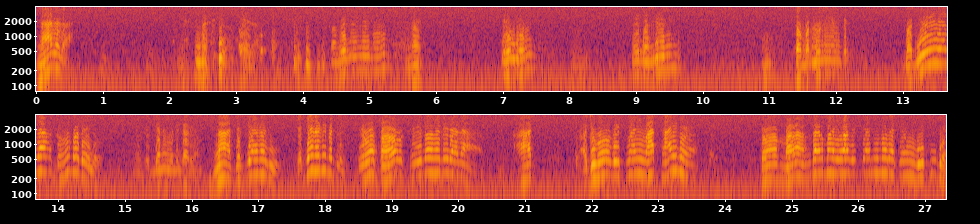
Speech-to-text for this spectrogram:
ના દાદા. બદલી એવો ભાવ થયેલો નથી દાદા આ હજુ વેચવાની વાત થાય ને તો મારા અંદરમાં એવા વિચાર મળે કે હું વેચી દે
